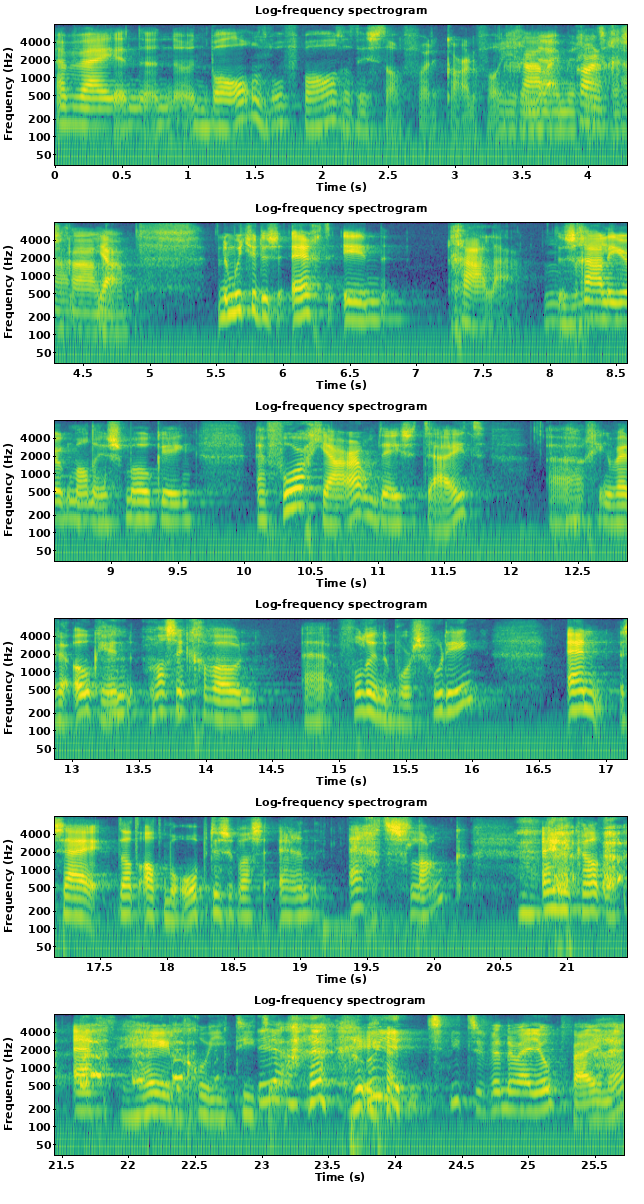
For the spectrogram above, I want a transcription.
hebben wij een, een, een bal, een hofbal. Dat is dan voor de carnaval hier Gala, in Nijmegen. het carnavalsgala. Ja. En dan moet je dus echt in gala. Dus Mhm. gala jurk, mannen in smoking. En vorig jaar, om deze tijd, eh, gingen wij er ook in. Was ik gewoon eh, vol in de borstvoeding. En zij, dat at me op. Dus ik was er echt slank. En ik had echt hele goede tieten. Ja, goeie tieten vinden wij ook fijn, hè?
